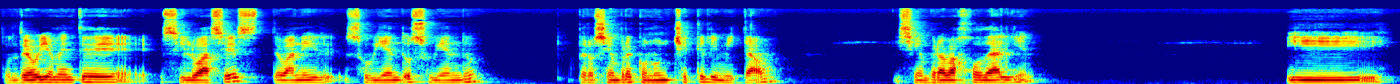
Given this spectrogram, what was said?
donde obviamente si lo haces te van a ir subiendo, subiendo, pero siempre con un cheque limitado y siempre abajo de alguien. Y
